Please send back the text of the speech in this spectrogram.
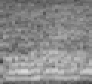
Fourth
